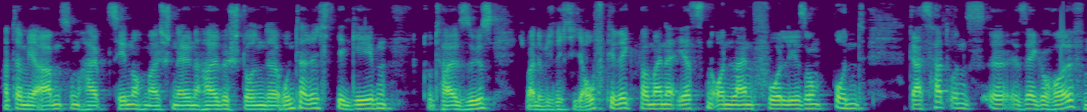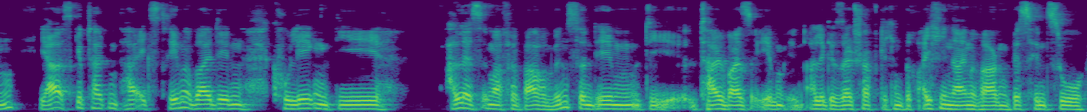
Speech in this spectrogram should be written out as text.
hat er mir abends um halb zehn noch mal schnell eine halbe Stunde Unterricht gegeben. Total süß. Ich war nämlich richtig aufgeregt bei meiner ersten Online-Vorlesung. Und das hat uns äh, sehr geholfen. Ja, es gibt halt ein paar Extreme bei den Kollegen, die alles immer für bare Münze nehmen, die teilweise eben in alle gesellschaftlichen Bereiche hineinragen, bis hin zu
